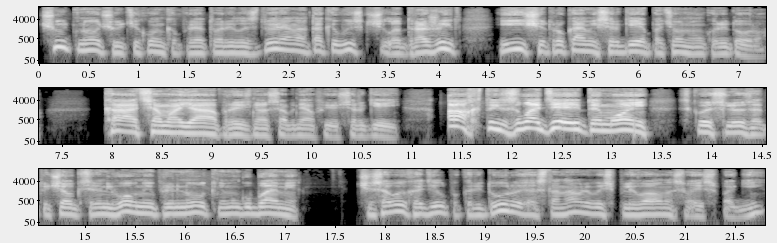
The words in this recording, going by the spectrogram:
Чуть ночью тихонько приотворилась дверь, она так и выскочила, дрожит и ищет руками Сергея по темному коридору. «Катя моя!» — произнес, обняв ее Сергей. «Ах ты, злодей ты мой!» — сквозь слезы отвечал Катерина Львовна и прильнула к нему губами. Часовой ходил по коридору и, останавливаясь, плевал на свои сапоги,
